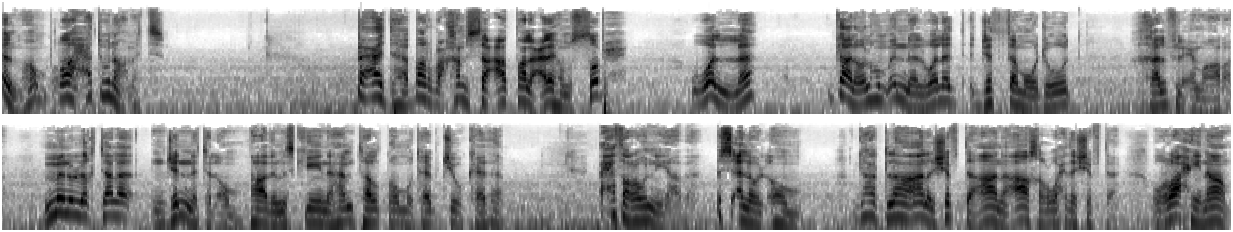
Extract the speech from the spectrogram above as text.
المهم راحت ونامت. بعدها بأربع خمس ساعات طلع عليهم الصبح ولا قالوا لهم إن الولد جثة موجود خلف العمارة. منو اللي اغتاله انجنت الأم. هذه المسكينة هم تلطم وتبكي وكذا. حضروا النيابة. اسألوا الأم. قالت لا أنا شفته أنا آخر وحدة شفته وراح ينام.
